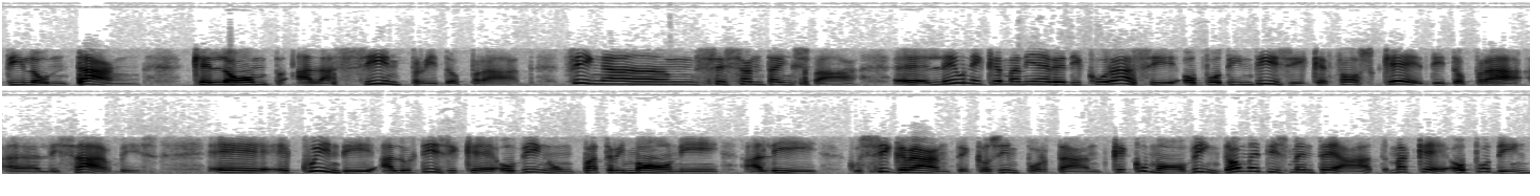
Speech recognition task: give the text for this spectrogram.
di lontano, che l'OMP ha sempre doprat Fino a 60 anni fa, eh, le uniche maniere di curarsi o podindisi che fosse che di doprà eh, li sarbis. E, e, quindi all'udisi che ho vinto un patrimonio lì così grande, così importante, che come ho vinto dome dismenteat, ma che ho podin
